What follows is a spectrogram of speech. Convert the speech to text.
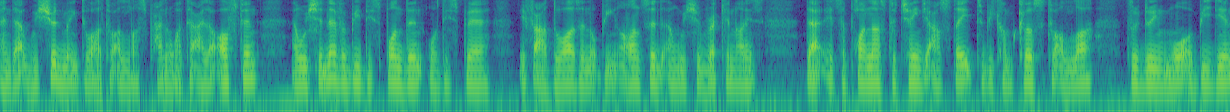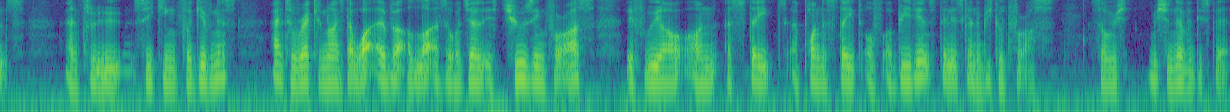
and that we should make dua to Allah subhanahu wa ta'ala often and we should never be despondent or despair if our duas are not being answered and we should recognize that it's upon us to change our state to become closer to Allah through doing more obedience and through seeking forgiveness and to recognize that whatever Allah Azza is choosing for us, if we are on a state upon a state of obedience, then it's going to be good for us. So we, sh- we should never despair.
